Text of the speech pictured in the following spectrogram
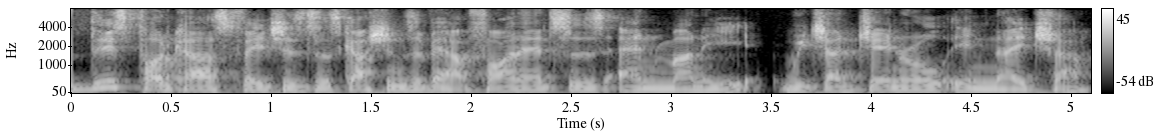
This podcast features discussions about finances and money, which are general in nature.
